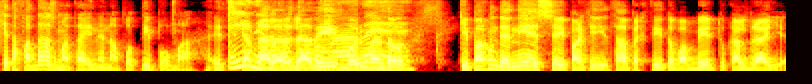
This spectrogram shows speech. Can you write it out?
Και τα φαντάσματα είναι ένα αποτύπωμα. Έτσι Είναι ένα κατάλαβες; Δηλαδή, αποτύπωμα, μπορούμε ναι. να το. Και υπάρχουν ταινίες, υπάρχει, θα παιχτεί το βαμπύρ του Καλ Ντράγκερ.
